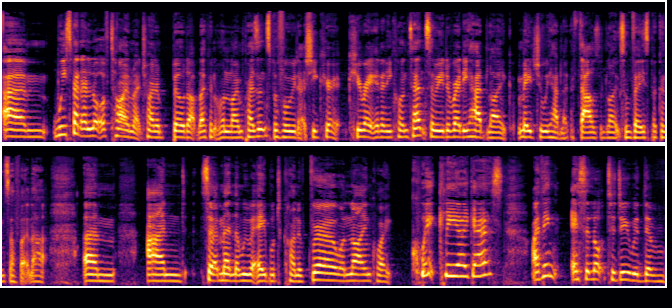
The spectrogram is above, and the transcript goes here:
um, we spent a lot of time like trying to build up like an online presence before we'd actually cur- curated any content. So we'd already had like made sure we had like a thousand likes on Facebook and stuff like that. Um, and so it meant that we were able to kind of grow online quite quickly, I guess. I think it's a lot to do with the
